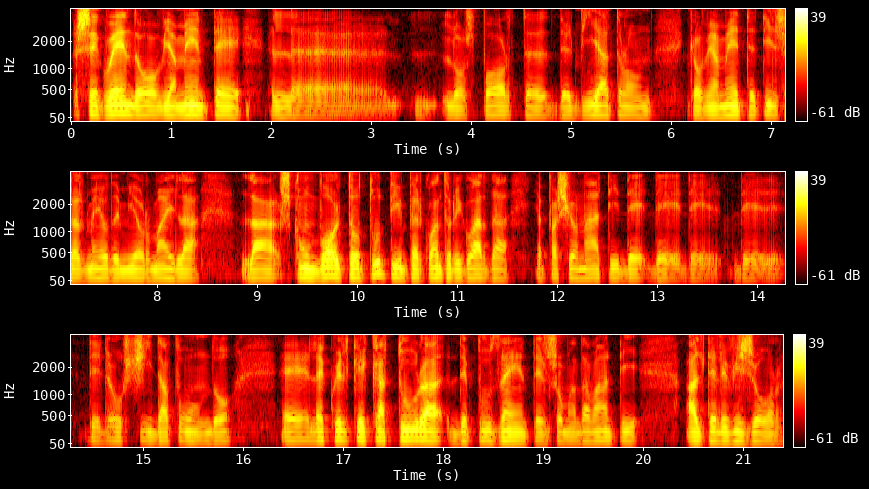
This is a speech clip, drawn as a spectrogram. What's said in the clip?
seguendo ovviamente il- lo sport del biathlon, che ovviamente Tilsa Smeo de mio ormai l'ha, l'ha sconvolto tutti per quanto riguarda gli appassionati de- de- de- de- dello sci da fondo, eh, è quel che cattura de pusente, insomma, davanti al televisore.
